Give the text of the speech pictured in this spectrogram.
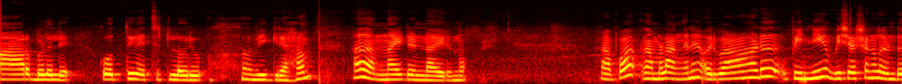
മാർബിളിൽ കൊത്തി വെച്ചിട്ടുള്ള ഒരു വിഗ്രഹം. അത് നന്നായിട്ടുണ്ടായിരുന്നു. അപ്പോൾ നമ്മൾ അങ്ങനെ ഒരുപാട് പിന്നെയും വിശേഷങ്ങളുണ്ട്.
